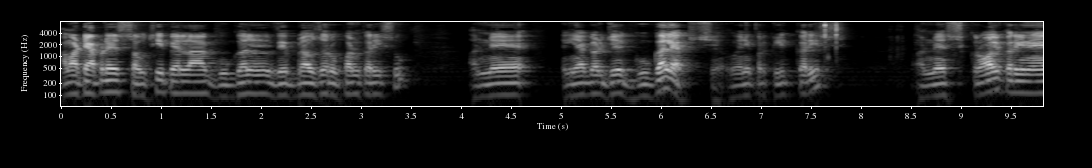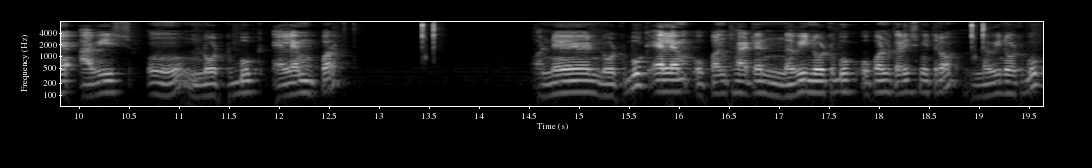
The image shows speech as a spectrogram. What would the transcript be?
આ માટે આપણે સૌથી પહેલાં ગૂગલ વેબ બ્રાઉઝર ઓપન કરીશું અને અહીંયા આગળ જે ગૂગલ એપ્સ છે, હું એની પર ક્લિક કરીશ અને સ્ક્રોલ કરીને આવીશ હું નોટબુક એલએમ પર. અને નોટબુક એલએમ ઓપન થાય એટલે નવી નોટબુક ઓપન કરીશ મિત્રો, નવી નોટબુક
